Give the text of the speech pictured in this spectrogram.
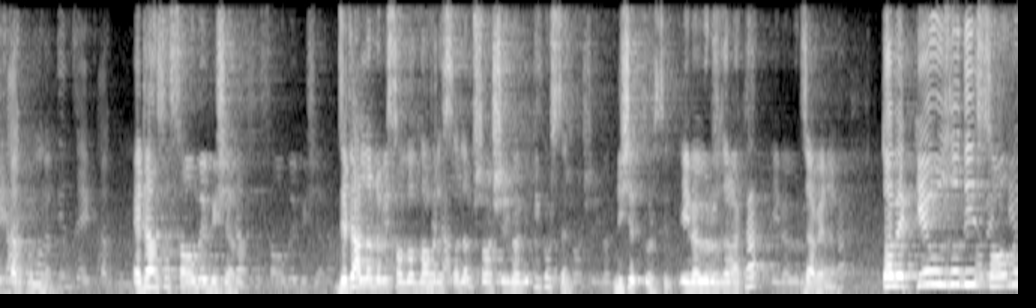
ইফতার করলাম, এটা হচ্ছে সৌমে বিশাল যেটা আল্লাহ নবী সাল্লাহ সাল্লাম সরাসরিভাবে কি করছেন? নিষেধ করছেন। এইভাবে রোজা রাখা যাবে না। তবে কেউ যদি সৌমে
